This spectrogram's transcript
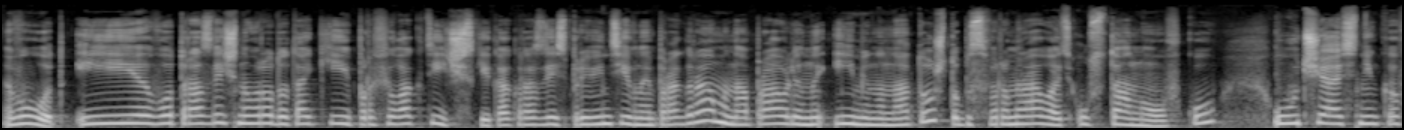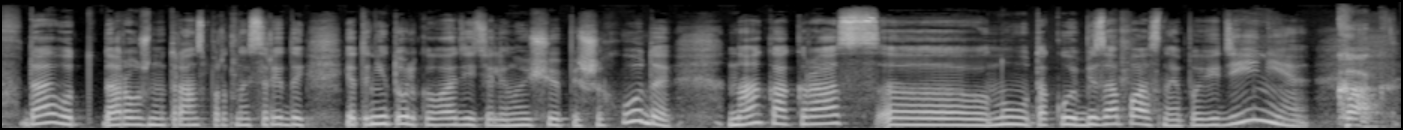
Вот. И вот различного рода такие профилактические, как раз здесь превентивные программы направлены именно на то, чтобы сформировать установку у участников да, вот, дорожно-транспортной среды, это не только водители, но еще и пешеходы, на как раз э, ну, такое безопасное поведение. Как?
